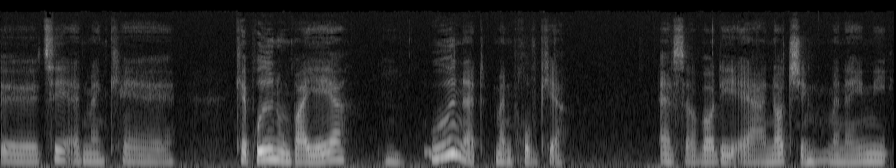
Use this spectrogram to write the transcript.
øh, til, at man kan, kan bryde nogle barriere, mm. uden at man provokerer. Altså, hvor det er notching, man er inde i.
